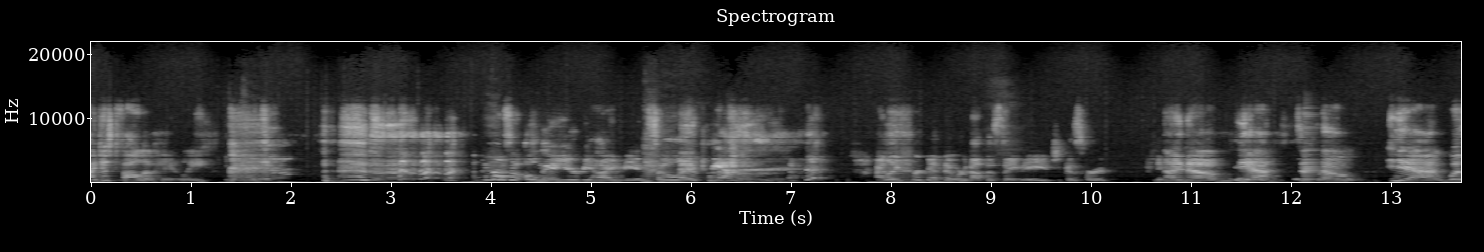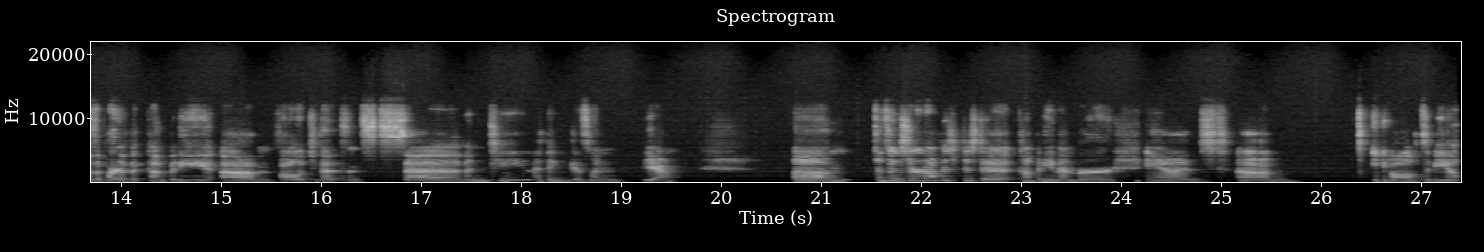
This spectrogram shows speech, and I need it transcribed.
I just follow Haley. He's also only a year behind me, and so like, yeah. I like forget that we're not the same age because we're know, I know. Yeah. So yeah, was a part of the company um, fall of 2017. I think is when yeah. Um, and so started off as just a company member and um, evolved to be a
